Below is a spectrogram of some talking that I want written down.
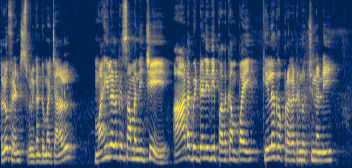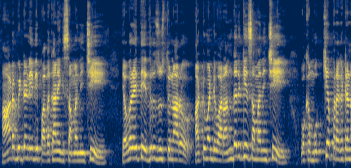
Hello friends welcome to my channel మహిళలకు సంబంధించి ఆడబిడ్డ నిధి పథకంపై కీలక ప్రకటన వచ్చిందండి. ఆడబిడ్డ నిధి పథకానికి సంబంధించి ఎవరైతే ఎదురు చూస్తున్నారో అటువంటి వారందరికీ సంబంధించి ఒక ముఖ్య ప్రకటన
